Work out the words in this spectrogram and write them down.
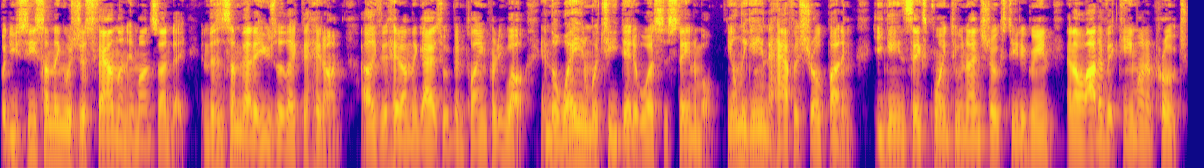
but you see something was just found on him on Sunday. And this is something that I usually like to hit on. I like to hit on the guys who have been playing pretty well. And the way in which he did it was sustainable. He only gained a half a stroke putting. He gained 6.29 strokes tee to green, and a lot of it came on approach,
